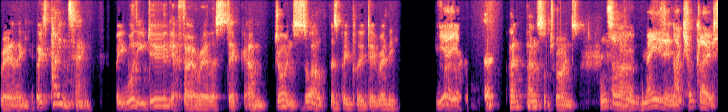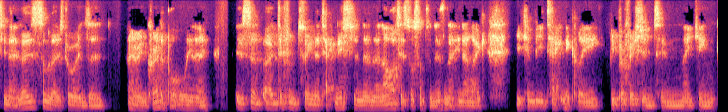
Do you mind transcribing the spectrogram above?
really. It's painting, but well, you do get photorealistic um, drawings as well. There's people who do really Yeah, yeah. pen, pencil drawings. And some of Uh, them are amazing, like Chuck Close. You know, those some of those drawings are are incredible. You know, it's a, a difference between a technician and an artist or something, isn't it? You know, like you can be technically be proficient in making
